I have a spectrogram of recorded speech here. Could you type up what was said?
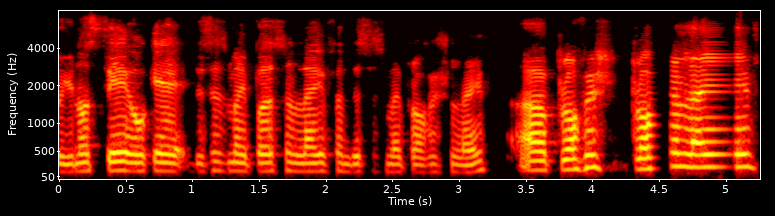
to you know say okay this is my personal life and this is my professional life. Uh profession professional life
